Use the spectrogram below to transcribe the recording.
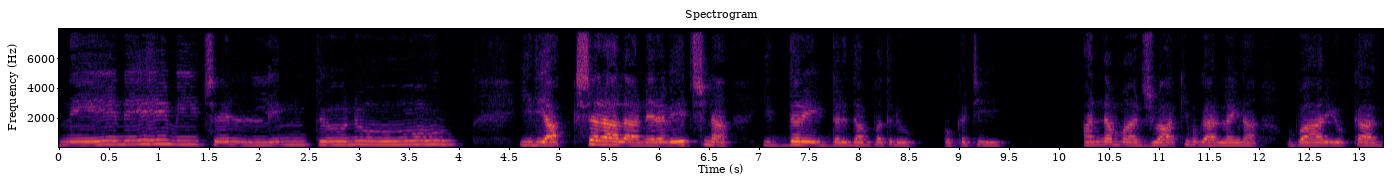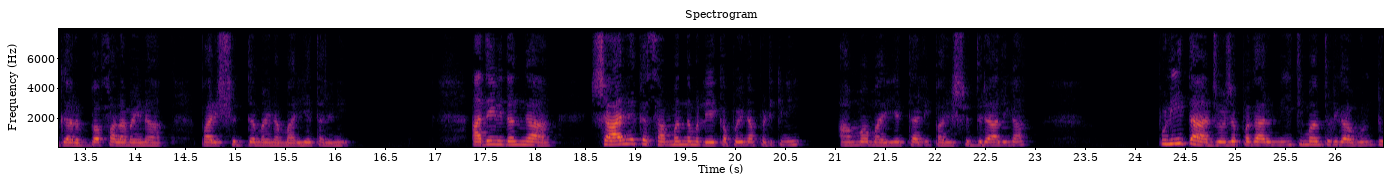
నేనేమి చెల్లింతును? ఇది అక్షరాల నెరవేర్చిన ఇద్దరే ఇద్దరు దంపతులు. ఒకటి అన్నమ్మ జ్వాకిము గారులైన వారి యొక్క గర్భఫలమైన పరిశుద్ధమైన మరియ తల్లిని. అదేవిధంగా శారీరక సంబంధము లేకపోయినప్పటికీ అమ్మ మరియ తల్లి పరిశుద్ధురాలిగా పునీత జోజప్ప గారు నీతిమంతుడిగా ఉంటూ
